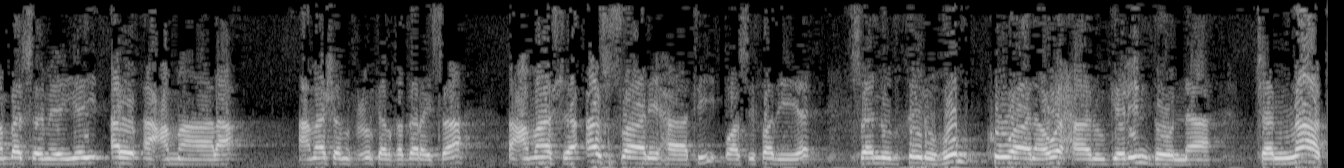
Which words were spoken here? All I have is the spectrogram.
amba sameeyey alacmaala acmaasha mafcuulkaad qadaraysaa acmaasha alsaalixaati waa sifadii sanudkiluhum kuwaana waxaanu gelin doonaa jannaat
